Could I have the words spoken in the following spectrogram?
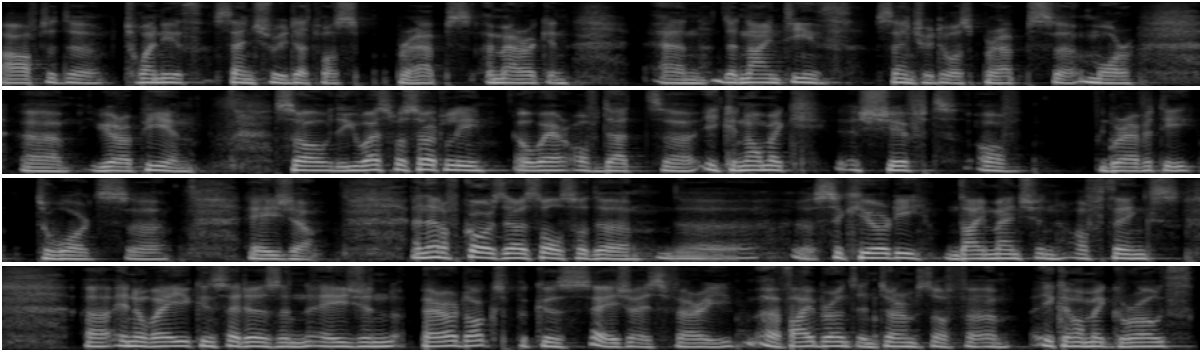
after the 20th century that was perhaps American, and the 19th century was perhaps uh, more uh, European. So the US was certainly aware of that uh, economic shift of gravity towards uh, Asia. And then, of course, there's also the, the security dimension of things. Uh, in a way, you can say there's an Asian paradox because Asia is very uh, vibrant in terms of uh, economic growth.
